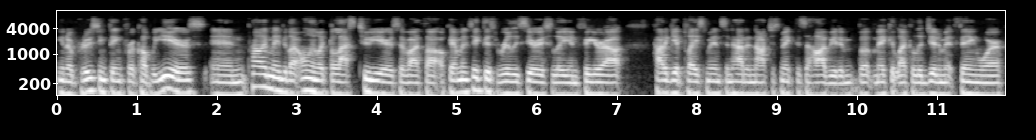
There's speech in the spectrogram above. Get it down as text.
you know producing thing for a couple years and probably maybe like only like the last two years have i thought okay i'm going to take this really seriously and figure out how to get placements and how to not just make this a hobby to, but make it like a legitimate thing where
